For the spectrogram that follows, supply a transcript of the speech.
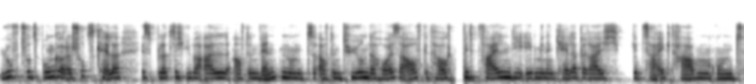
Luftschutzbunker oder Schutzkeller ist plötzlich überall auf den Wänden und auf den Türen der Häuser aufgetaucht mit Pfeilen, die eben in den Kellerbereich gezeigt haben. Und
